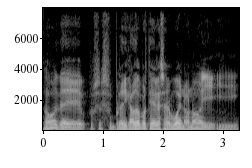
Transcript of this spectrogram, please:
¿no? De, pues es un predicador, pues tiene que ser bueno, ¿no? Y, y,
